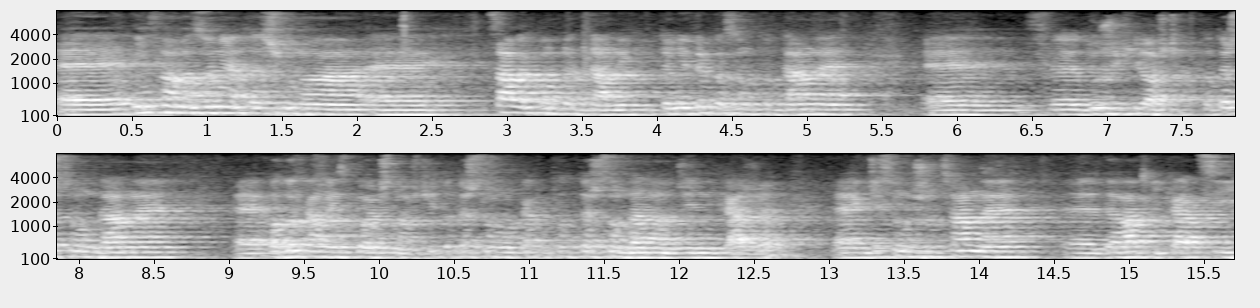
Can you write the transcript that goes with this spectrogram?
E, Info Amazonia też ma e, cały komplet danych i to nie tylko są to dane w dużych ilościach, to też są dane od lokalnej społeczności, to też są, to też są dane od dziennikarzy, gdzie są wrzucane do aplikacji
